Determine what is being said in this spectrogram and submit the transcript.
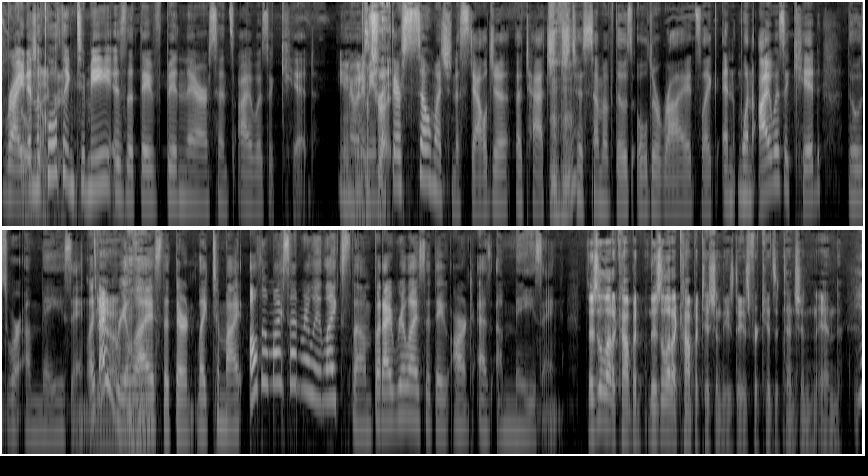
Right. And the cool agree. thing to me is that they've been there since I was a kid. You know what I mm-hmm. That's mean? right. Like there's so much nostalgia attached mm-hmm. to some of those older rides. Like and when I was a kid, those were amazing. Like Yeah. Mm-hmm. I realized that they're like to my although my son really likes them, but I realized that they aren't as amazing. There's a lot of comp- There's a lot of competition these days for kids' attention, and Yeah.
